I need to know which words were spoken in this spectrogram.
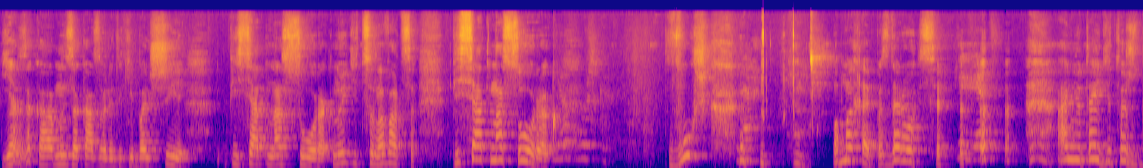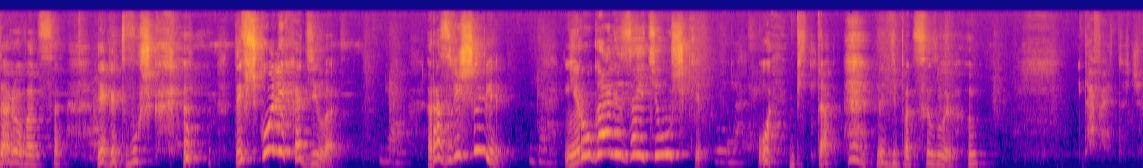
я, мы заказывали такие большие 50 на 40. Ну иди целоваться. 50 на 40. В ушках? Да. Помахай, поздоровайся. Привет. Анюта, иди тоже здороваться. Я говорю, в ушках. Ты в школе ходила? Да. Разрешили? Да. Не ругали за эти ушки? Нет. Ой, беда. Дойди поцелую. Давай, дочь.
